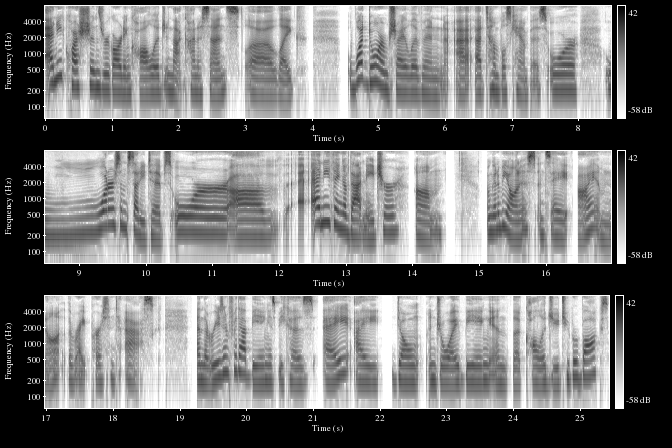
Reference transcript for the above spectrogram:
Any questions regarding college in that kind of sense, uh, like what dorm should I live in at, at Temple's campus, or what are some study tips or uh, anything of that nature, um, I'm going to be honest and say I am not the right person to ask. And the reason for that being is because A, I don't enjoy being in the college YouTuber box,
